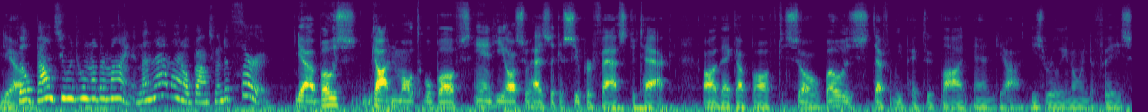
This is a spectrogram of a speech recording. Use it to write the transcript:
yeah, They'll bounce you into another mine, and then that mine will bounce you into third. yeah. Bo's gotten multiple buffs, and he also has like a super fast attack uh, that got buffed. So Bo is definitely picked a lot, and yeah, he's really annoying to face.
